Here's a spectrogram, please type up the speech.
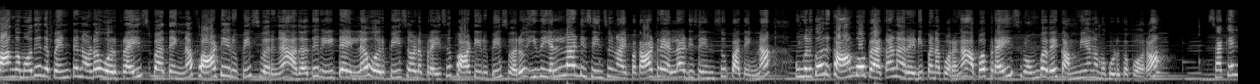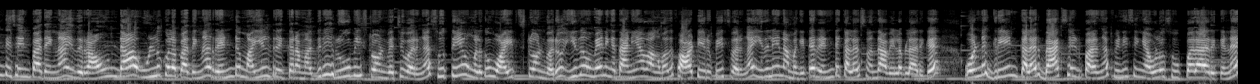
வாங்கும் போது இந்த பென்டனோட ஒரு பிரைஸ் பாத்தீங்கன்னா ஃபார்ட்டி ருபீஸ் வருங்க. அதாவது ரீட்டைல்ல ஒரு பீஸோட பிரைஸ் ஃபார்ட்டி ருபீஸ் வரும். இது எல்லா டிசைன்ஸும் நான் இப்ப காட்டுற எல்லா டிசைன்ஸும் பாத்தீங்கன்னா உங்களுக்கு ஒரு காம்போ பேக்கா நான் ரெடி பண்ண போறேங்க. அப்போ பிரைஸ் ரொம்பவே கம்மியா நம்ம கொடுக்க போறோம். செகண்ட் டிசைன் பாத்தீங்கன்னா இது ரவுண்டா உள்ளுக்குள்ள பாத்தீங்கன்னா ரெண்டு மயில் இருக்கிற மாதிரி ரூபி ஸ்டோன் வச்சு வருங்க. சுத்தியும் உங்களுக்கு ஒயிட் ஸ்டோன் வரும். இதுவுமே நீங்க தனியா வாங்கும்போது ஃபார்ட்டி ருபீஸ் வருங்க. இதுலயும் நம்ம கிட்ட ரெண்டு கலர்ஸ் வந்து அவைலபிளா இருக்கு. ஒன்னு கிரீன் கலர் பேக் சைடு பாருங்க ஃபினிஷிங் எவ்வளவு சூப்பரா இருக்குன்னு.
